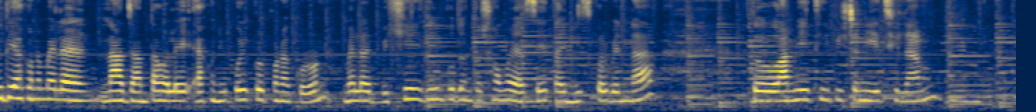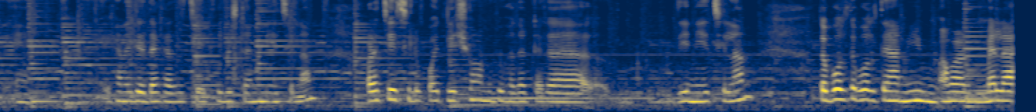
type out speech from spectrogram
যদি এখনও মেলায় না যান, তাহলে এখনই পরিকল্পনা করুন। মেলার বিশেষ দিন পর্যন্ত সময় আছে, তাই মিস করবেন না। তো আমি এই থ্রি পিসটা নিয়েছিলাম। এখানে যে দেখা যাচ্ছে, এই থ্রি পিসটা আমি নিয়েছিলাম। ওরা চেয়েছিল পঁয়ত্রিশশো, আমি দু হাজার টাকা দিয়ে নিয়েছিলাম। তো বলতে বলতে আমি, আমার মেলা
